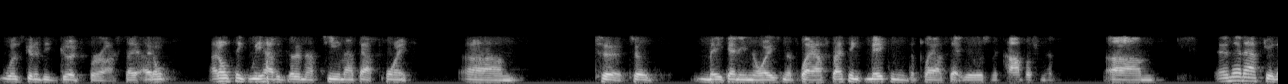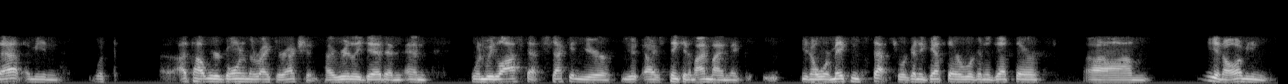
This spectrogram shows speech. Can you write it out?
was going to be good for us. I, I don't, I don't think we had a good enough team at that point um, to to make any noise in the playoffs. But I think making the playoffs that year was an accomplishment. Um, and then after that, I mean, with I thought we were going in the right direction. I really did. And and when we lost that second year, you, I was thinking in my mind, like, you know, we're making steps. We're going to get there. We're going to get there. Um, you know, I mean,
